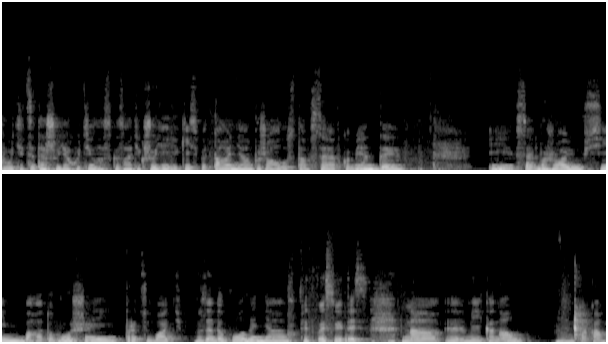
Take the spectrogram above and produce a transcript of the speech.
вроді, це те, що я хотіла сказати. Якщо є якісь питання, пожалуйста, все в коменти. І все, бажаю всім багато грошей, працювати в задоволення. Підписуйтесь на е, мій канал. Пока!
